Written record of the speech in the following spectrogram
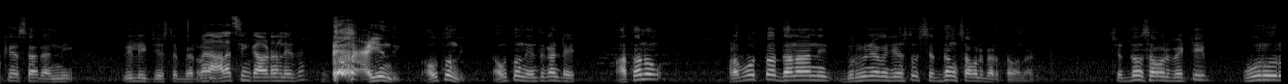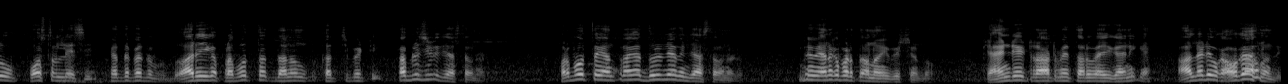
ఒకేసారి అన్నీ రిలీజ్ చేస్తే బెటర్ ఆలస్యం కావడం లేదా? అయ్యింది అవుతుంది అవుతుంది. ఎందుకంటే అతను ప్రభుత్వ ధనాన్ని దుర్వినియోగం చేస్తూ సిద్ధం సభలు పెడతా ఉన్నాడు. సిద్ధం సభలు పెట్టి ఊరూరు పోస్టర్లు వేసి పెద్ద పెద్ద భారీగా ప్రభుత్వ ధనం ఖర్చు పెట్టి పబ్లిసిటీ చేస్తూ ఉన్నాడు. ప్రభుత్వ యంత్రాంగం దుర్వినియోగం చేస్తూ ఉన్నాడు. మేము వెనకబడతా ఉన్నాం ఈ విషయంలో. క్యాండిడేట్ రావటమే తరువాయి కానీ ఆల్రెడీ ఒక అవగాహన ఉంది.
